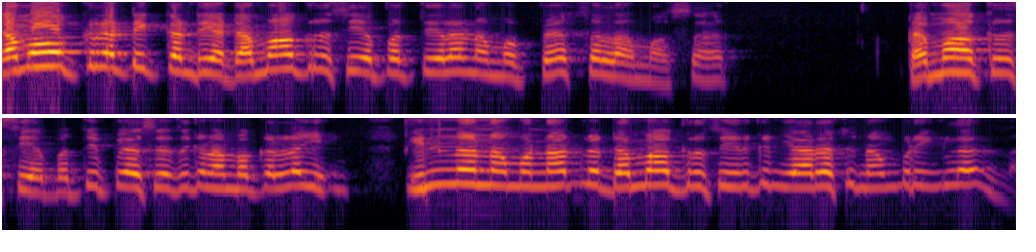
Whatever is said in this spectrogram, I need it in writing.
டெமோக்ராட்டிக் கண்ட்ரியா டெமோக்ரஸியை பற்றியெல்லாம் நம்ம பேசலாமா சார் டெமோக்ரஸியை பற்றி பேசுறதுக்கு நமக்கெல்லாம் இன்னும் நம்ம நாட்டில் டெமோக்ரஸி இருக்குன்னு யாராச்சும் நம்புறீங்களா என்ன?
